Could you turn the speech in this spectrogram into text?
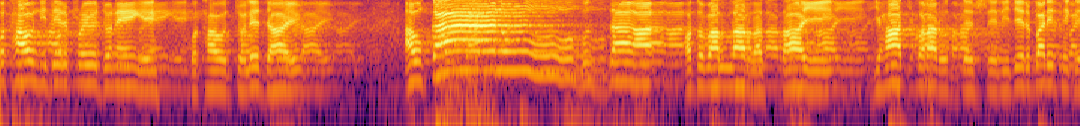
কোথাও নিজের প্রয়োজনে, কোথাও চলে যায় অথবা আল্লাহর রাস্তায় জিহাদ করার উদ্দেশ্যে নিজের বাড়ি থেকে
